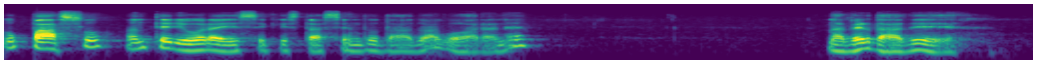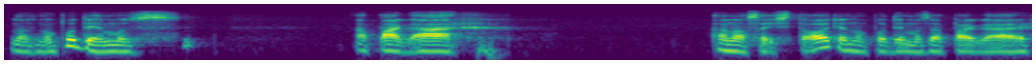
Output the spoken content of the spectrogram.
o passo anterior a esse que está sendo dado agora, né? Na verdade, nós não podemos apagar a nossa história, não podemos apagar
